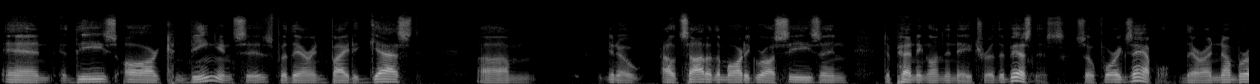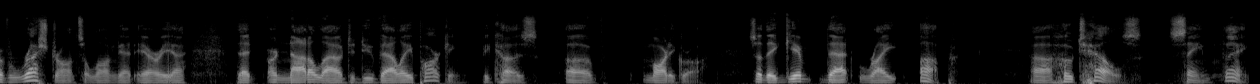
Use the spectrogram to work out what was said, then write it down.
And these are conveniences for their invited guests, um, you know, outside of the Mardi Gras season, depending on the nature of the business. So, for example, there are a number of restaurants along that area that are not allowed to do valet parking because of Mardi Gras. So they give that right up. Uh, hotels, same thing.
